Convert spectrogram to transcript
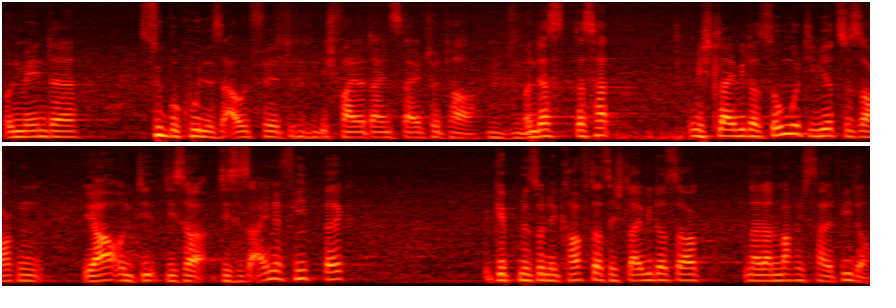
und meinte, super cooles Outfit, ich feiere deinen Style total. Mhm. Und das, das hat mich gleich wieder so motiviert zu sagen, ja, und die, dieser, dieses eine Feedback gibt mir so eine Kraft, dass ich gleich wieder sage, na dann mache ich es halt wieder.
